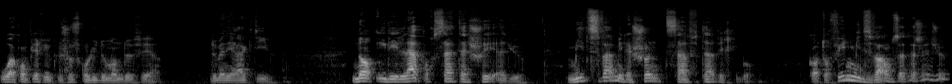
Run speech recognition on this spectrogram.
ou accomplir quelque chose qu'on lui demande de faire de manière active. Non, il est là pour s'attacher à Dieu. Mitzvah milashon tsavta vechibo. Quand on fait une mitzvah, on s'attache à Dieu.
